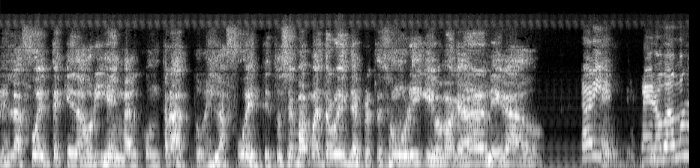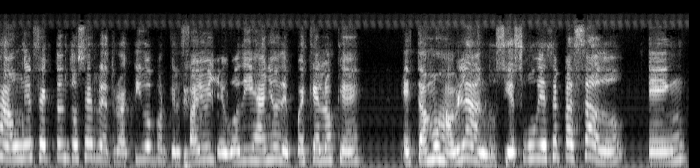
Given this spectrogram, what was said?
Es la, fuente que da origen al contrato, es la fuente. Entonces vamos a entrar a una interpretación jurídica y vamos a quedar negados. Está bien, eh, pero vamos a un efecto entonces retroactivo porque el fallo llegó 10 años después que es lo que estamos hablando. Si eso hubiese pasado en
